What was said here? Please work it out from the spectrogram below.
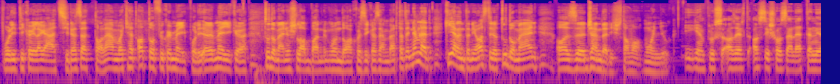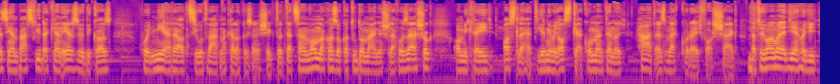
politikailag átszínezett talán, vagy hát attól függ, hogy melyik, poli- melyik tudományos labban gondolkozik az ember. Tehát, hogy nem lehet kijelenteni azt, hogy a tudomány az genderista ma, mondjuk. Igen, plusz azért azt is hozzá lehet tenni, az ilyen BuzzFeed-eken érződik az, hogy milyen reakciót várnak el a közönségtől. Tehát szerintem vannak azok a tudományos lehozások, amikre így azt lehet írni, vagy azt kell kommentelni, hogy hát ez mekkora egy fasság. Tehát, hogy van, van egy ilyen, hogy így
